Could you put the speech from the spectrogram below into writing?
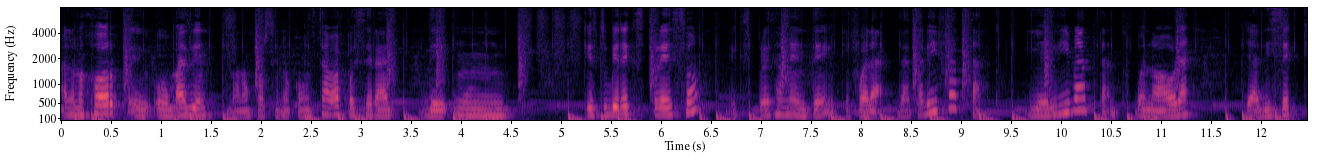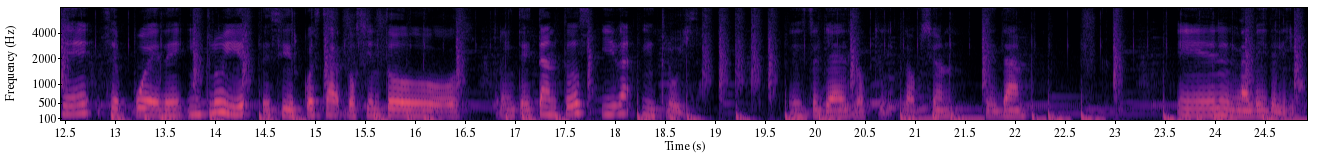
A lo mejor, eh, o más bien, no a lo mejor, sino como estaba, pues será de un que estuviera expreso, expresamente, que fuera la tarifa tanto y el IVA tanto. Bueno, ahora ya dice que se puede incluir, es decir, cuesta 230 y tantos, IVA incluido. Esto ya es lo que la opción que da en la ley del IVA.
